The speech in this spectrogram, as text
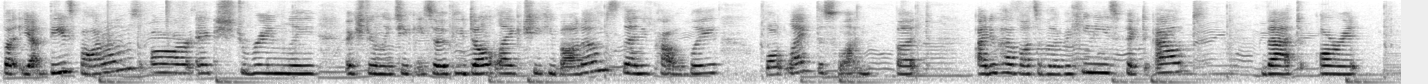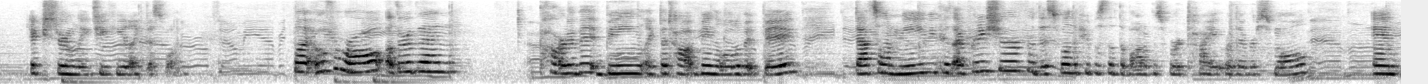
But yeah, these bottoms are extremely, extremely cheeky. So if you don't like cheeky bottoms, then you probably won't like this one. But I do have lots of other bikinis picked out that aren't extremely cheeky like this one. But overall, other than part of it being like the top being a little bit big, that's on me because I'm pretty sure for this one the people said the bottoms were tight or they were small. And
